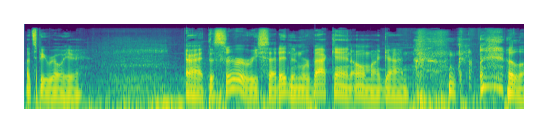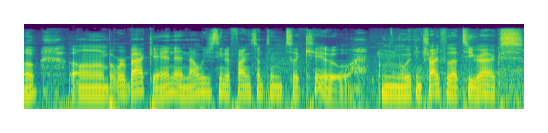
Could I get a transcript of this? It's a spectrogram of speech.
Let's be real here. Alright, the server resetted and we're back in. Oh my god. Hello. Um, but we're back in and now we just need to find something to kill. Mm, we can try for that T-Rex.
